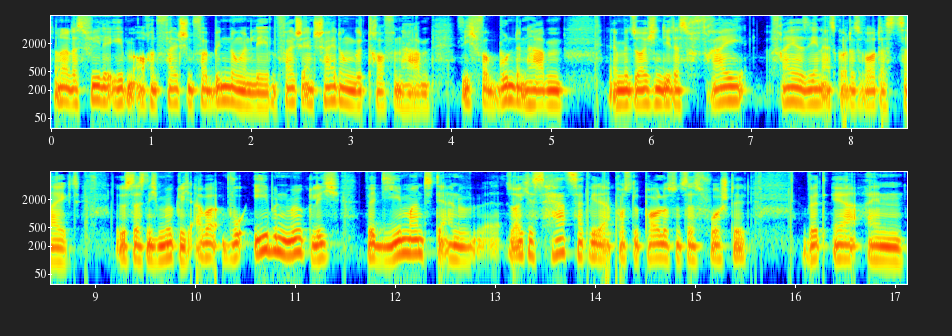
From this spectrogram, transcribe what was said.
sondern dass viele eben auch in falschen Verbindungen leben, falsche Entscheidungen getroffen haben, sich verbunden haben äh, mit solchen, die das frei, freier sehen, als Gottes Wort das zeigt. Ist das nicht möglich. Aber wo eben möglich, wird jemand, der ein solches Herz hat, wie der Apostel Paulus uns das vorstellt, wird er einen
